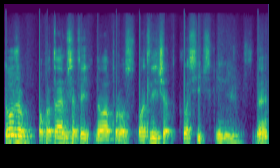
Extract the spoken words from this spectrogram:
тоже попытаемся ответить на вопрос, в отличие от классической недвижимости. Да?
